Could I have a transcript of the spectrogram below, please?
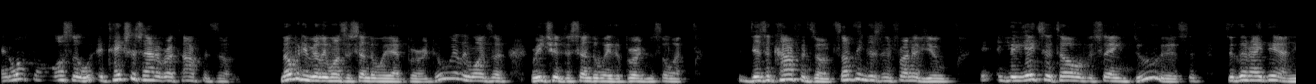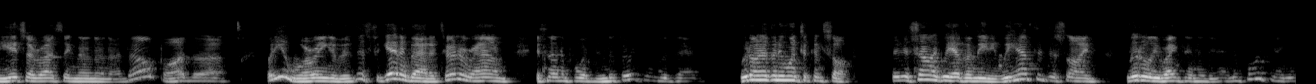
And also, also, it takes us out of our comfort zone. Nobody really wants to send away that bird. Who really wants to reach in to send away the bird and so on? There's a comfort zone. Something is in front of you. Your Yetzer Tov is saying, do this. It's a good idea. And the Yetzer is saying, no, no, no, don't bother. What are you worrying about? Just forget about it. Turn around. It's not important. And the third thing was that we don't have anyone to consult. It's not like we have a meeting. We have to decide literally right then and there. And the fourth thing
